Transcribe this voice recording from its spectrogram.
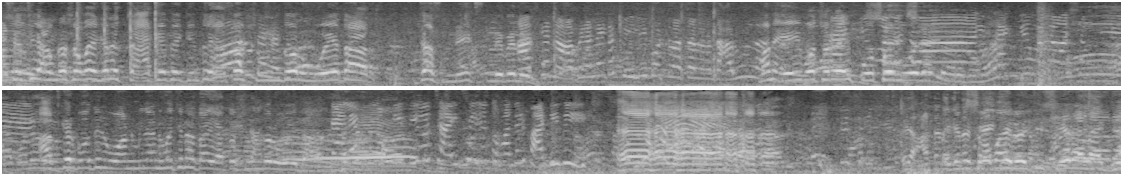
এসেছি আমরা সবাই এখানে চা খেতে কিন্তু এত সুন্দর ওয়েদার জাস্ট নেক্সট লেভেলে। মানে এই বছরে এই প্রথম ওয়েদারটা এরকম আজকের বৌদির ওয়ান মিলিয়ন হয়েছে না তাই এত সুন্দর ওয়েদার হ্যাঁ হ্যাঁ হ্যাঁ। এখানে সবাই রয়েছে সেরা লাগছে।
